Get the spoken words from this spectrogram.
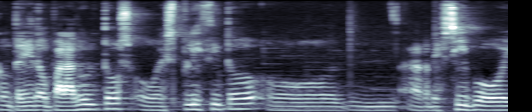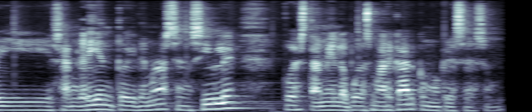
contenido para adultos o explícito o mm, agresivo y sangriento y demás, sensible, pues también lo puedes marcar como que es eso.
